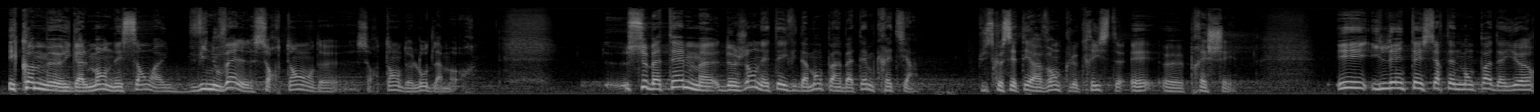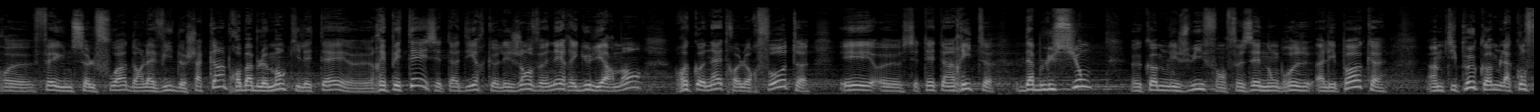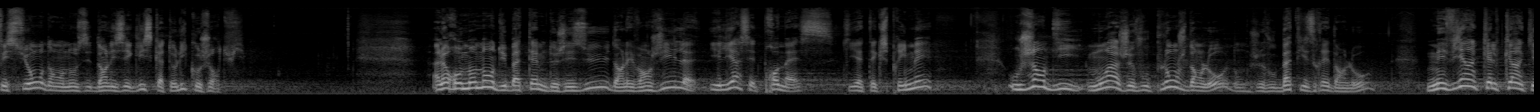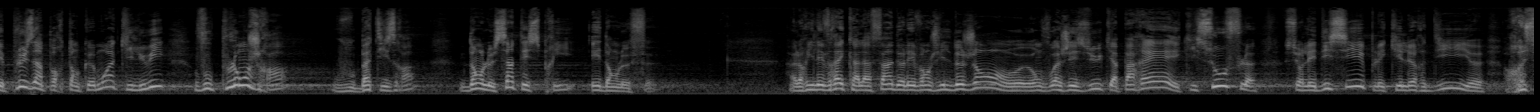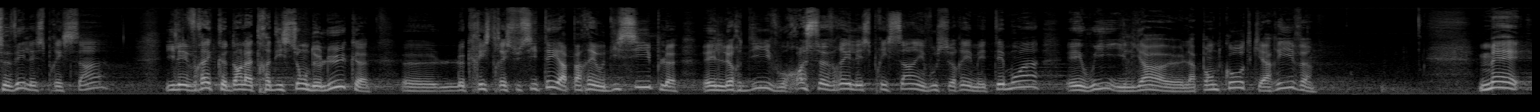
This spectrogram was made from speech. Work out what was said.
Et comme euh, également naissant à une vie nouvelle sortant de, sortant de l'eau de la mort. Ce baptême de Jean n'était évidemment pas un baptême chrétien, puisque c'était avant que le Christ ait euh, prêché. Et il n'était certainement pas d'ailleurs euh, fait une seule fois dans la vie de chacun, probablement qu'il était euh, répété, c'est-à-dire que les gens venaient régulièrement reconnaître leurs fautes, et c'était un rite d'ablution, comme les juifs en faisaient nombreux à l'époque, un petit peu comme la confession dans les églises catholiques aujourd'hui. Alors au moment du baptême de Jésus, dans l'Évangile, il y a cette promesse qui est exprimée, où Jean dit Moi, je vous plonge dans l'eau, donc je vous baptiserai dans l'eau, mais vient quelqu'un qui est plus important que moi, qui lui vous plongera, vous baptisera dans le Saint-Esprit et dans le feu. Alors il est vrai qu'à la fin de l'évangile de Jean, euh, on voit Jésus qui apparaît et qui souffle sur les disciples et qui leur dit euh, Recevez l'Esprit Saint. Il est vrai que dans la tradition de Luc, euh, le Christ ressuscité apparaît aux disciples et il leur dit, vous recevrez l'Esprit Saint et vous serez mes témoins. Et oui, il y a euh, la Pentecôte qui arrive. Mais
